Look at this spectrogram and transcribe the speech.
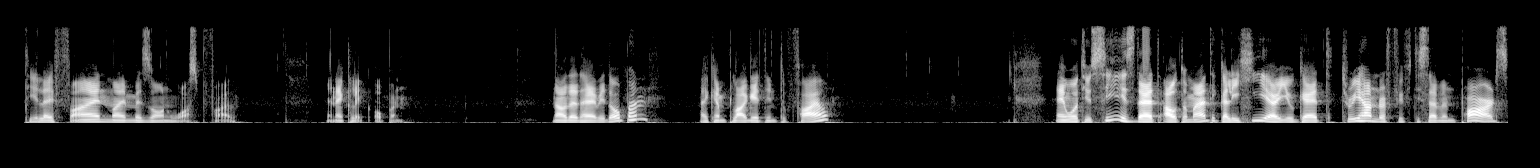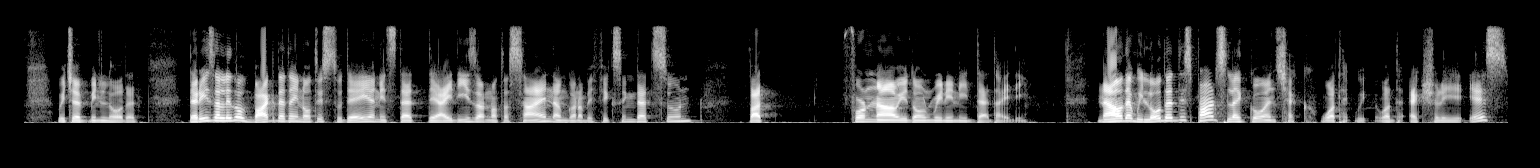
till I find my Maison wasp file. And I click open. Now that I have it open, I can plug it into file. And what you see is that automatically here you get 357 parts which have been loaded. There is a little bug that I noticed today and it's that the IDs are not assigned. I'm going to be fixing that soon. But for now you don't really need that ID. Now that we loaded these parts, let's go and check what we, what actually is.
